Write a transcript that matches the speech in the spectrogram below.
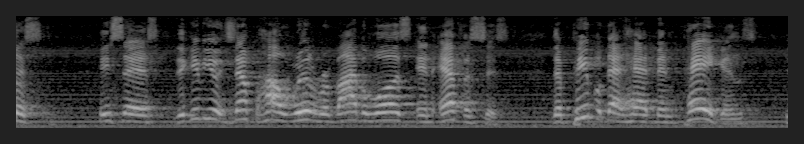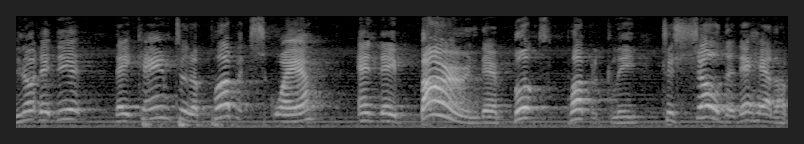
listen, he says, to give you an example how real revival was in Ephesus, the people that had been pagans, you know what they did? They came to the public square and they burned their books publicly to show that they had a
